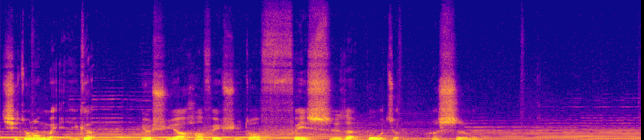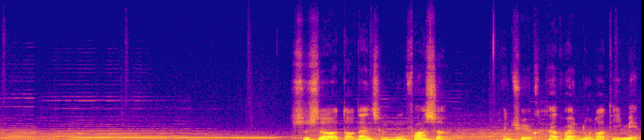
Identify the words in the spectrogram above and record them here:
其中的每一个又需要耗费许多费时的步骤和事务。试射导弹成功发射，但却太快落到地面，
